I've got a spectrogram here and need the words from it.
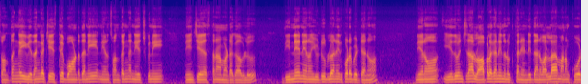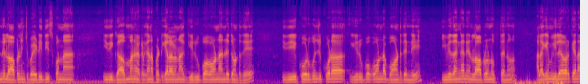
సొంతంగా ఈ విధంగా చేస్తే బాగుంటుందని నేను సొంతంగా నేర్చుకుని నేను చేస్తాను అన్నమాట గాబులు. దీన్నే నేను యూట్యూబ్లో అనేది కూడా పెట్టాను. నేను ఏది ఉంచినా లోపలగానే నొక్కుతానండి దానివల్ల మనం కోడిని లోపల నుంచి బయటికి తీసుకున్న ఇది గాబు మనం ఎక్కడికైనా పట్టుకెళ్ళాలన్నా గిరిగిపోకుండా అనేది ఉంటుంది. ఇది కోడిపుంజుకు కూడా గిరిగిపోకుండా బాగుంటుందండి. ఈ విధంగా నేను లోపల నొక్కుతాను. అలాగే మీలో ఎవరికైనా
